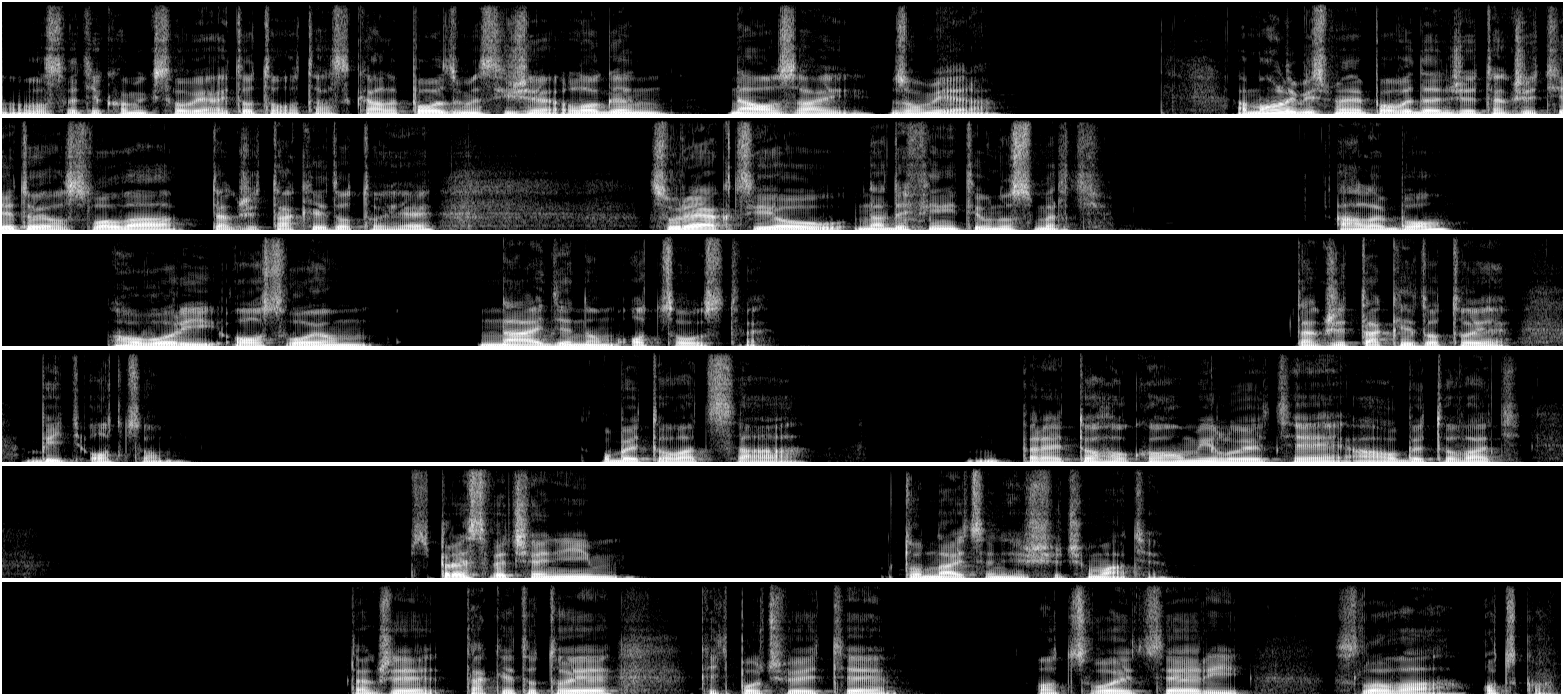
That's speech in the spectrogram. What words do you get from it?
vo svete komiksov je aj toto otázka, ale povedzme si, že Logan naozaj zomiera. A mohli by sme povedať, že takže tieto jeho slova, takže takéto to je, sú reakciou na definitívnu smrť. Alebo hovorí o svojom nájdenom odcovstve. Takže takéto to je byť otcom. Obetovať sa pre toho, koho milujete a obetovať s presvedčením to najcenejšie, čo máte. Takže takéto to je, keď počujete od svojej céry slova ocko.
